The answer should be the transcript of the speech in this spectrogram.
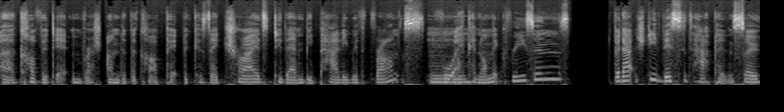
uh, covered it and brushed under the carpet because they tried to then be pally with France for Mm. economic reasons. But actually, this had happened. So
